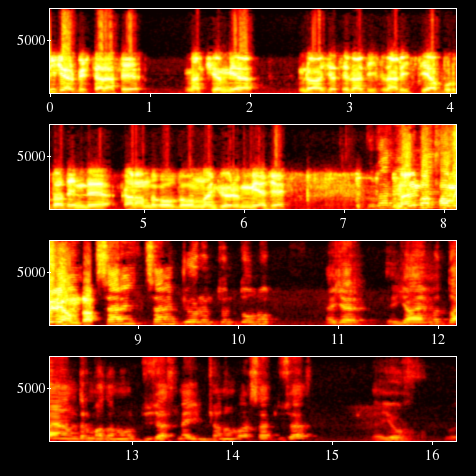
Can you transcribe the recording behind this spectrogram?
Digər bir tərəfi məhkəməyə müraciət elədikləri iddia burdadır. İndi qaranlıq olduğundan görünməyəcək. Mənim familiyamda- sənin sənin görüntün donub. Əgər e, yayımı dayandırmadan onu düzəltmək imkanın varsa düzəlt. E, yox, e,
